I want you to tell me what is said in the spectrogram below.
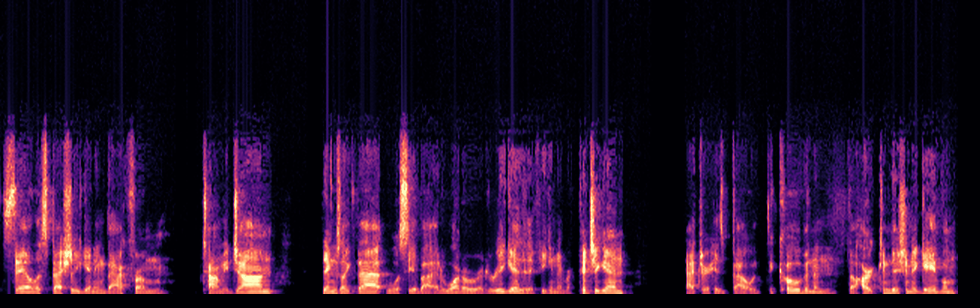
Sale, especially getting back from Tommy John, things like that. We'll see about Eduardo Rodriguez if he can ever pitch again after his bout with the COVID and the heart condition it gave him.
